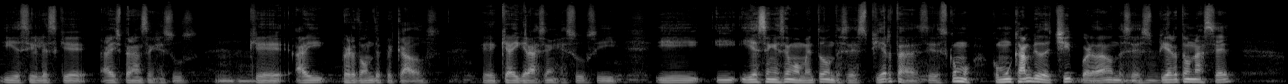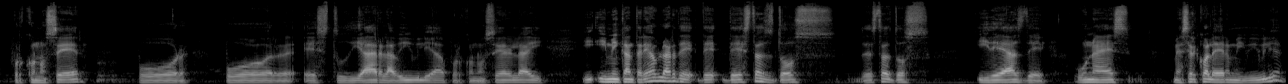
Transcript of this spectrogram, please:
y decirles que hay esperanza en Jesús, que hay perdón de pecados, eh, que hay gracia en Jesús. Y, y, y, es en ese momento donde se despierta, es, es como, como un cambio de chip, ¿verdad? Donde se despierta una sed por conocer, por, por estudiar la Biblia, por conocerla. Y, y me encantaría hablar de, de, de, estas dos, de estas dos ideas de una es, me acerco a leer mi Biblia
